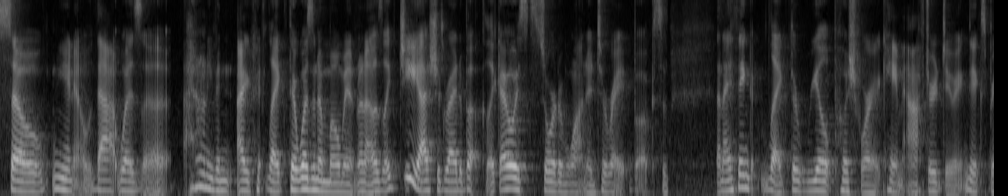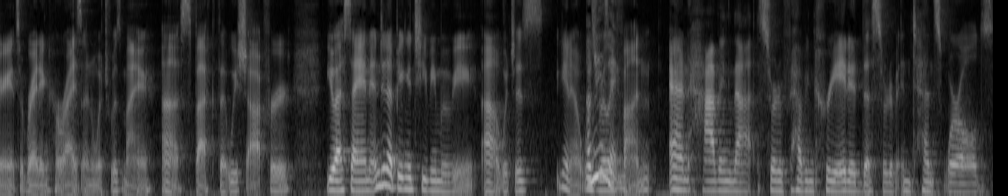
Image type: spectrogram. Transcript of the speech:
So, you know, that was a, I don't even, I could, like, there wasn't a moment when I was like, gee, I should write a book. Like, I always sort of wanted to write books. And I think, like, the real push for it came after doing the experience of writing Horizon, which was my uh, spec that we shot for USA and ended up being a TV movie, uh, which is, you know, was really fun. And having that sort of having created this sort of intense world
